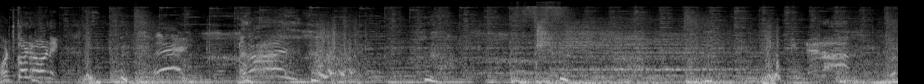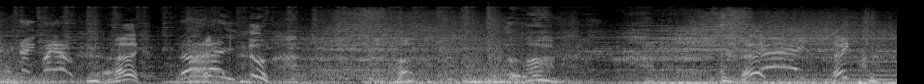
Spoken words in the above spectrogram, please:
పట్టుకోండి రావణి Hey! Hey!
